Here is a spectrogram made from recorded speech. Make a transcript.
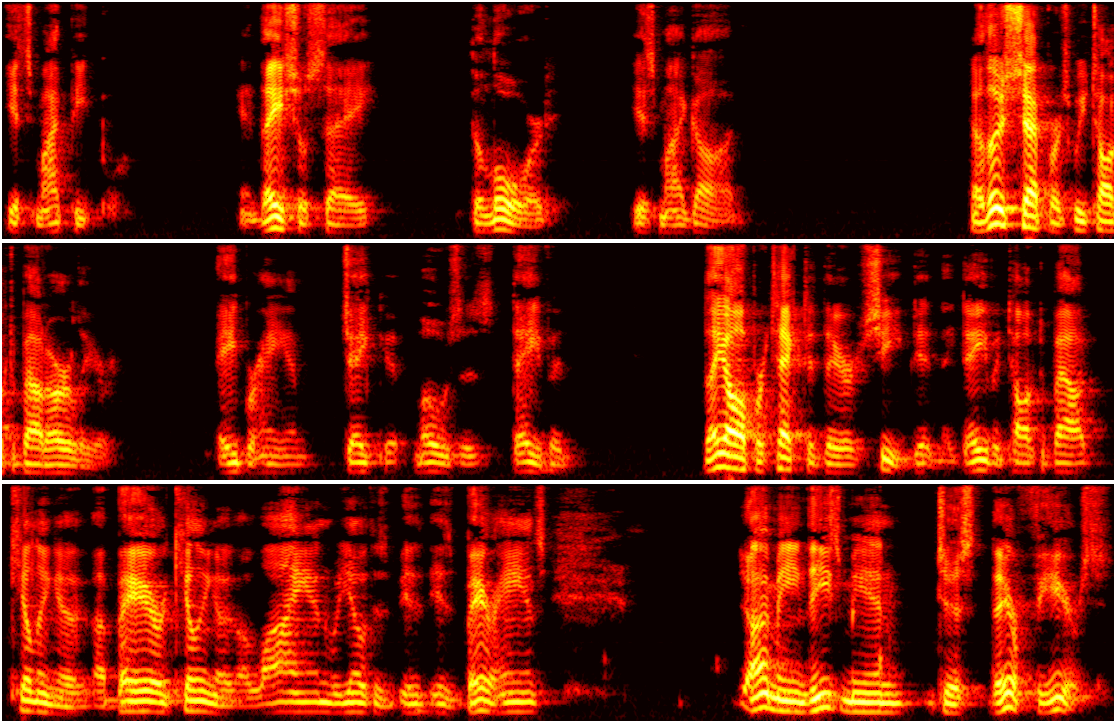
It's my people. And they shall say, The Lord is my God. Now, those shepherds we talked about earlier Abraham, Jacob, Moses, David they all protected their sheep, didn't they? David talked about killing a, a bear, killing a, a, lion, you know, with his, his bare hands. I mean, these men just, they're fierce.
